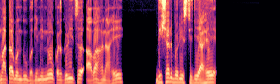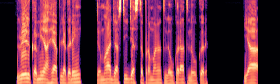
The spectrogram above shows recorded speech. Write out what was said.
माता बंधू भगिनींनो कळकळीचं आवाहन आहे. भीषण परिस्थिती आहे. वेळ कमी आहे आपल्याकडे तेव्हा जास्तीत जास्त प्रमाणात लवकरात लवकर या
